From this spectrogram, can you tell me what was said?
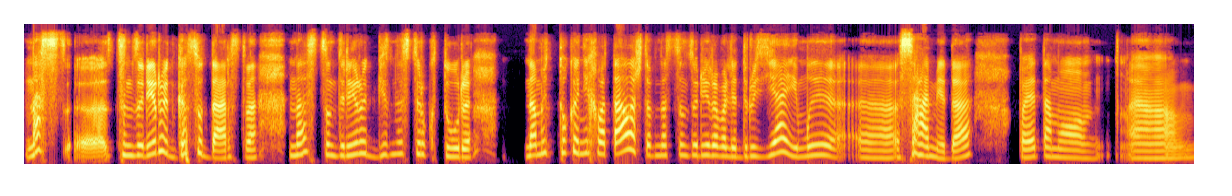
Нас э, цензурирует государство, нас цензурируют бизнес-структуры, нам только не хватало, чтобы нас цензурировали друзья, и мы э, сами, да. Поэтому, э,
